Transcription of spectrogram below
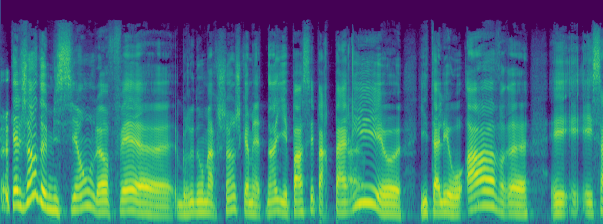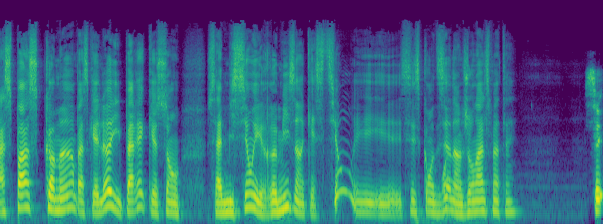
quel genre de mission là, fait euh, Bruno Marchand jusqu'à maintenant? Il est passé par Paris, euh, il est allé au Havre, euh, et, et- et ça se passe comment? Parce que là, il paraît que son, sa mission est remise en question, et c'est ce qu'on disait dans le journal ce matin. C'est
